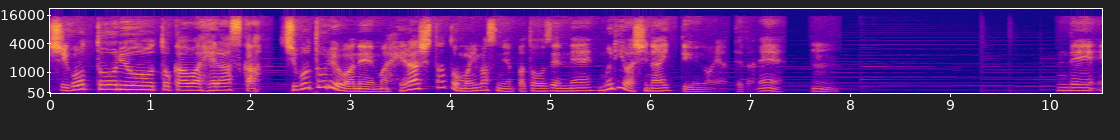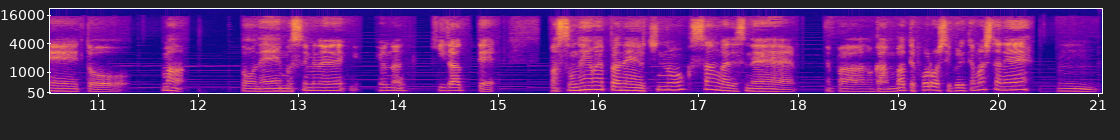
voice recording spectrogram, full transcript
仕事量とかは減らすか。仕事量はね、まあ減らしたと思いますね。やっぱ当然ね。無理はしないっていうのはやってたね。うん。で、えっ、ー、と、まあ、そうね、娘の夜泣きがあって、まあその辺はやっぱね、うちの奥さんがですね、やっぱ頑張ってフォローしてくれてましたね。うん。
